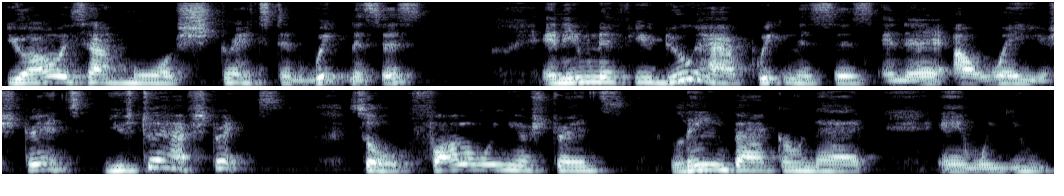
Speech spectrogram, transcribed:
You always have more strengths than weaknesses. And even if you do have weaknesses and they outweigh your strengths, you still have strengths. So following your strengths, lean back on that. And when you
